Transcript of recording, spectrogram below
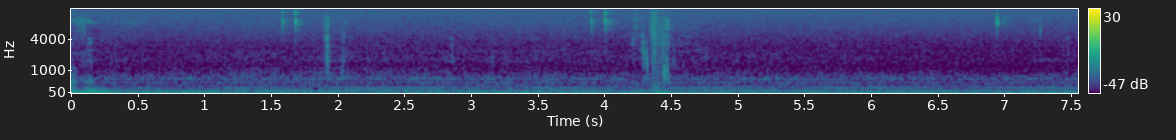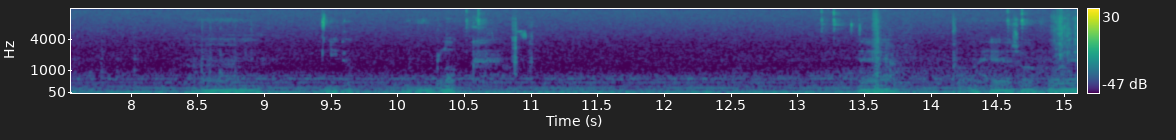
Oven. Um, need a wooden block. There. Put one here as well for you.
